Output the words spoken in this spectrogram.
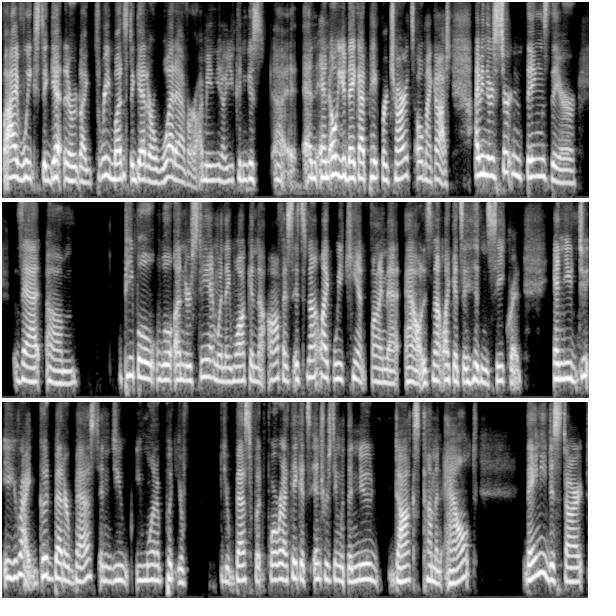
five weeks to get it or like three months to get it or whatever. I mean, you know, you can use uh, and and oh, you they got paper charts. Oh my gosh. I mean, there's certain things there that um people will understand when they walk in the office. It's not like we can't find that out. It's not like it's a hidden secret and you do you're right good better best and you you want to put your your best foot forward. I think it's interesting with the new docs coming out they need to start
